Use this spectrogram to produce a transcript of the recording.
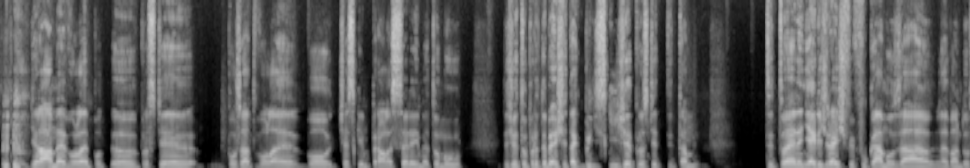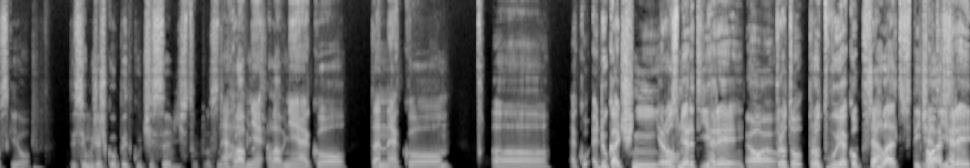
děláme, vole, po, uh, prostě pořád, vole, o českým pralese, dejme tomu, takže to pro tebe ještě tak blízký, že prostě ty tam, ty, to je není jak když hraješ FIFU, kámo, za Levandovskýho. Ty si můžeš koupit kučise, víš co, prostě. Ne, hlavně, chápeš? hlavně jako ten jako, uh, jako edukační rozměr té hry, Jo, jo. pro, to, pro tvůj jako přehled z týče No, té hry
